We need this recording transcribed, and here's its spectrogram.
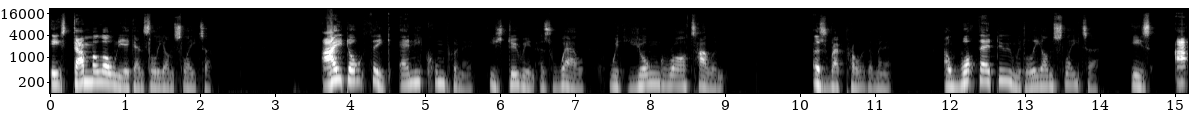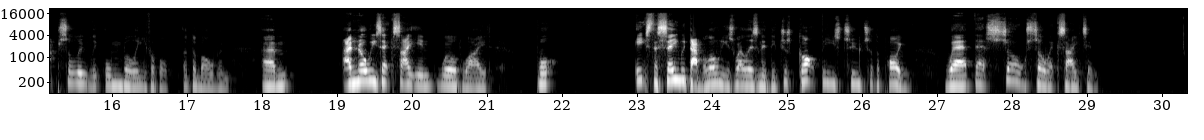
It's Dan Moloney against Leon Slater. I don't think any company is doing as well with young raw talent as Rev Pro at the minute. And what they're doing with Leon Slater is absolutely unbelievable at the moment. Um, I know he's exciting worldwide, but it's the same with Dan Moloney as well, isn't it? They've just got these two to the point where they're so, so exciting.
